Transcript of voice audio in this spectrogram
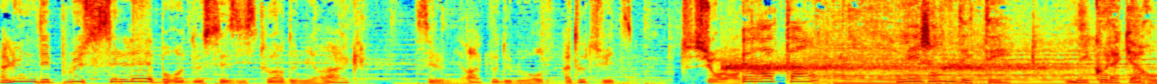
à l'une des plus célèbres de ces histoires de miracles. C'est le miracle de Lourdes. À tout de suite. Sur Europe Europe 1, légende d'été. Nicolas Caro.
